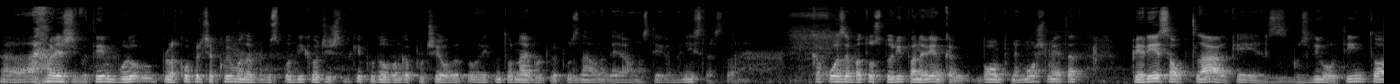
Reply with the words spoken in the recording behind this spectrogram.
Uh, potem bo, lahko pričakujemo, da bo gospod Dikovčič nekaj podobnega počel, verjetno to najbolj prepoznavna dejavnost tega ministrstva. Ne. Kako se pa to stori, pa ne vem, ker bomb ne moš metati peresa ob tla, ali kaj je zgozljivo v tinto,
